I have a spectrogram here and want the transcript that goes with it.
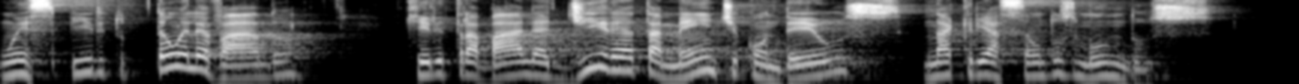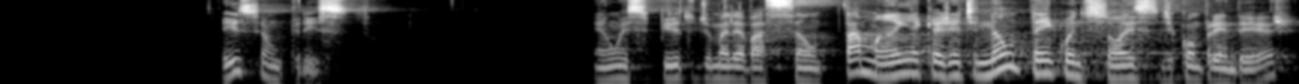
um espírito tão elevado que ele trabalha diretamente com Deus na criação dos mundos. Isso é um Cristo. É um espírito de uma elevação tamanha que a gente não tem condições de compreender,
